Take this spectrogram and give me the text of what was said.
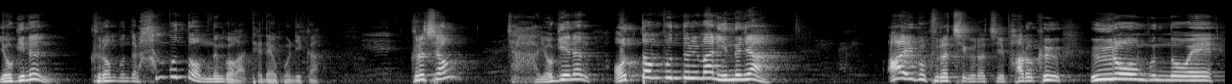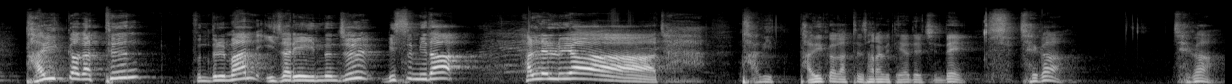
여기는 그런 분들 한 분도 없는 것 같아 내가 보니까 그렇죠? 자 여기에는 어떤 분들만 있느냐? 아이고 그렇지 그렇지 바로 그 의로운 분노의 다윗과 같은 분들만 이 자리에 있는 줄 믿습니다. 할렐루야. 자 다윗 다윗과 같은 사람이 돼야 될지인데 제가 제가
